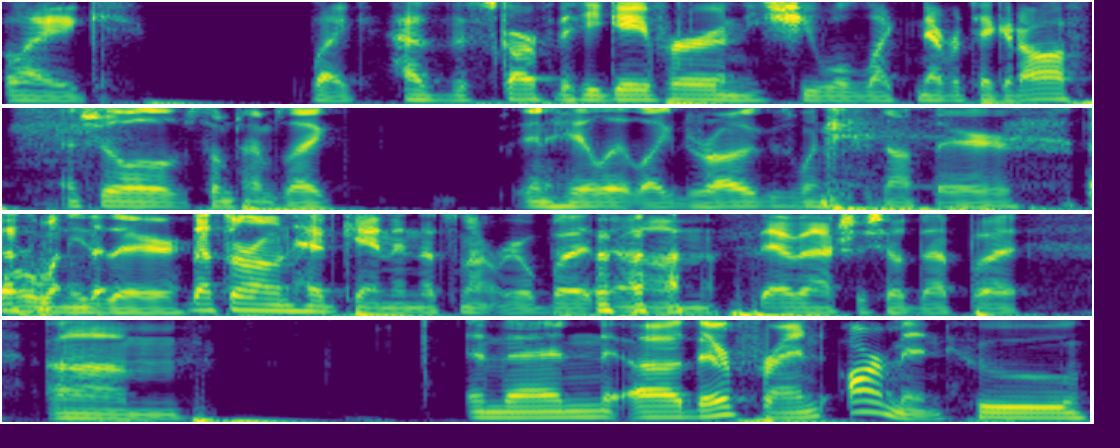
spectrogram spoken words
like like has this scarf that he gave her, and she will like never take it off. And she'll sometimes like inhale it like drugs when he's not there That's or when what- he's that- there. That's our own head headcanon. That's not real, but um, they haven't actually showed that. But um, and then uh, their friend Armin, who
